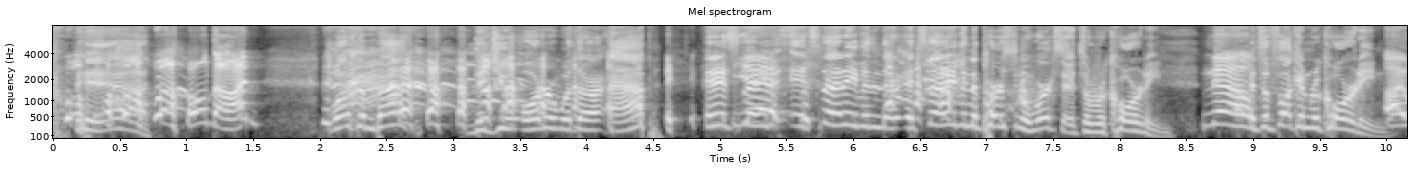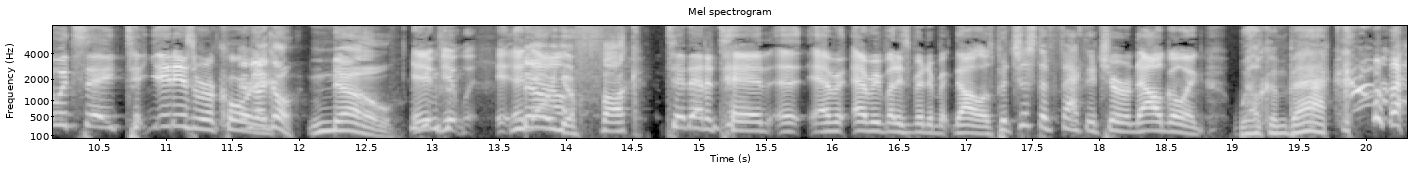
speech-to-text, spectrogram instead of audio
Yeah. hold on. Welcome back. Did you order with our app? And it's Yes. not. It's not even the. It's not even the person who works there. It's a recording. No, It's a fucking recording. I would say t- it is a And recording. I go, no, It- it- it- no, now- you fuck. 10 out of 10 uh, every, everybody's been to mcdonald's but just the fact that you're now going welcome back like what the fuck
